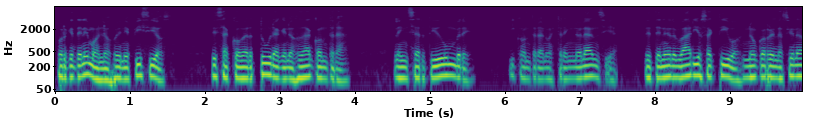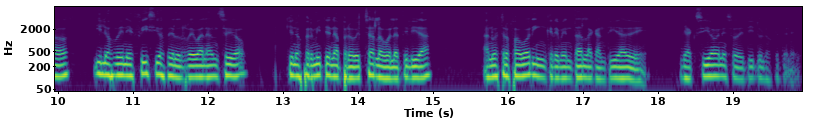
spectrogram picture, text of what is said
porque tenemos los beneficios de esa cobertura que nos da contra la incertidumbre y contra nuestra ignorancia de tener varios activos no correlacionados y los beneficios del rebalanceo que nos permiten aprovechar la volatilidad a nuestro favor e incrementar la cantidad de, de acciones o de títulos que tenemos.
